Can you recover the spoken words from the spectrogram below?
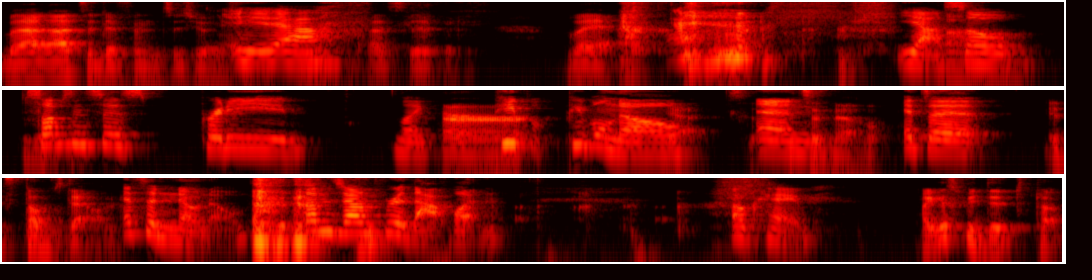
but that, that's a different situation. Yeah. that's different. But yeah. Yeah so Um, substances pretty like er, people people know yeah it's, a- and- it's a no it's a it's thumbs down it's a no no thumbs down for that one okay i guess we did talk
